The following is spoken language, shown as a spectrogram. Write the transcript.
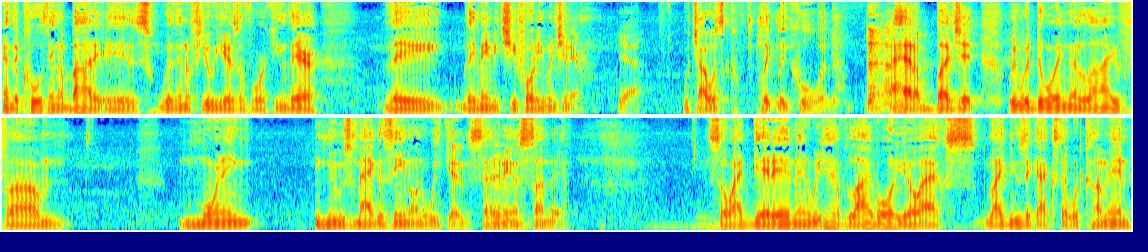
and the cool thing about it is, within a few years of working there, they they made me chief audio engineer, yeah. which I was completely cool with. I had a budget. We were doing a live um, morning news magazine on the weekends, Saturday and Sunday. So I'd get in, and we'd have live audio acts, live music acts that would come in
